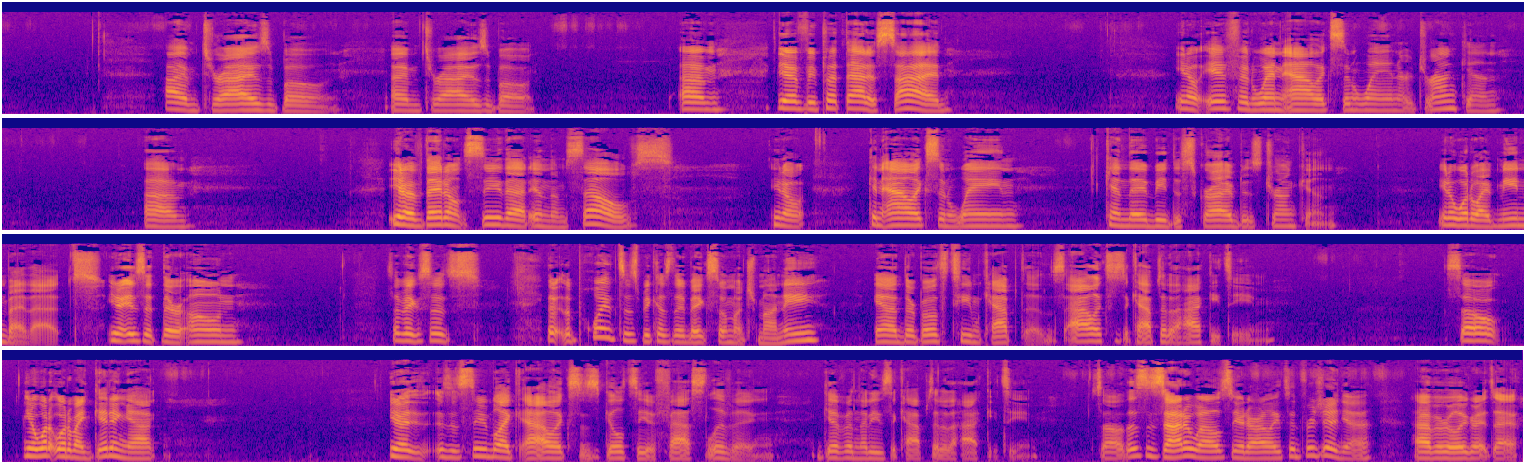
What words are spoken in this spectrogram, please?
I am dry as a bone. I am dry as a bone. Um, yeah, if we put that aside, you know, if and when Alex and Wayne are drunken, um, you know, if they don't see that in themselves, you know, can Alex and Wayne, can they be described as drunken? You know, what do I mean by that? You know, is it their own? Does that make sense? The the point is because they make so much money, and they're both team captains. Alex is the captain of the hockey team. So, you know, what what am I getting at? You know, does it seem like Alex is guilty of fast living, given that he's the captain of the hockey team? So, this is Donna Wells here in Arlington, Virginia. Have a really great day.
